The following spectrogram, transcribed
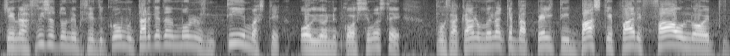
και να αφήσω τον επιθετικό μου target μόνος μου; Τι είμαστε, ο Ιωνικός είμαστε, που θα κάνουμε ένα καταπέλτη μπας και πάρει φάουλο. επι-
